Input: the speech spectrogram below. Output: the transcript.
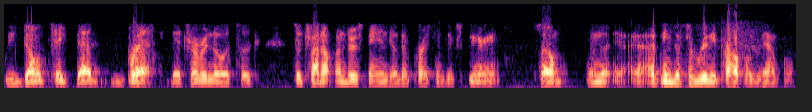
we don't take that breath that Trevor Noah took to try to understand the other person's experience. So, and I think that's a really powerful example.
